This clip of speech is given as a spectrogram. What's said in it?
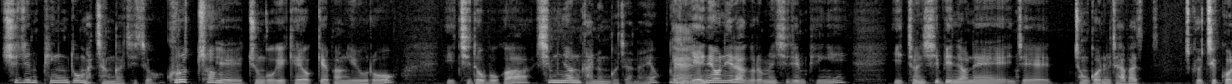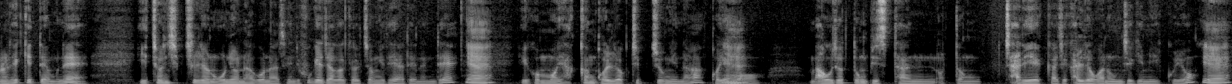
시진핑도 마찬가지죠. 그렇죠. 예, 중국의 개혁 개방 이후로 이 지도부가 10년 가는 거잖아요. 그래서 예. 예년이라 그러면 시진핑이 2012년에 이제 정권을 잡아 그 집권을 했기 때문에 2017년 5년 하고 나서 이제 후계자가 결정이 돼야 되는데 예. 이건 뭐 약간 권력 집중이나 거의 예. 뭐 마오쩌둥 비슷한 어떤 자리에까지 가려고 하는 움직임이 있고요. 예.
